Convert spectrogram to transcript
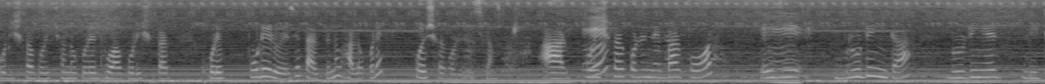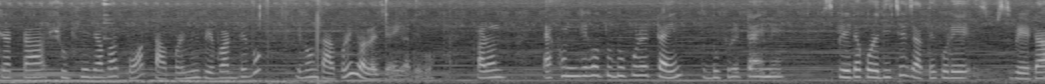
পরিষ্কার পরিচ্ছন্ন করে, ধোয়া পরিষ্কার করে পড়ে রয়েছে, তার জন্য ভালো করে পরিষ্কার করে নিয়েছিলাম। আর পরিষ্কার করে নেবার পর এই যে ব্রুডিংটা ব্রুডিংয়ের লিটারটা শুকিয়ে যাবার পর তারপরে আমি পেপার দেবো এবং তারপরে জলের জায়গা দেবো। কারণ এখন যেহেতু দুপুরের টাইম তো দুপুরের টাইমে স্প্রেটা করে দিচ্ছে যাতে করে স্প্রেটা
